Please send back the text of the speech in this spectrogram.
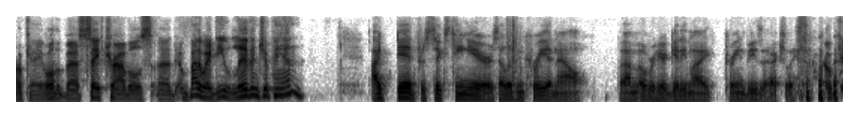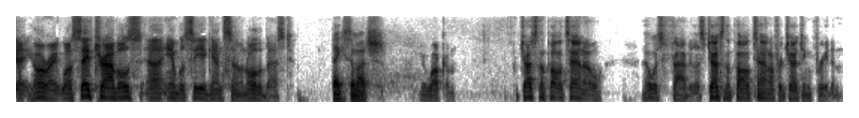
Okay, all the best. Safe travels. Uh, by the way, do you live in Japan? I did for 16 years. I live in Korea now. I'm over here getting my Korean visa, actually. okay. All right. Well, safe travels, uh, and we'll see you again soon. All the best. Thank you so much. You're welcome. Judge Napolitano, that was fabulous. Judge Napolitano for Judging Freedom.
